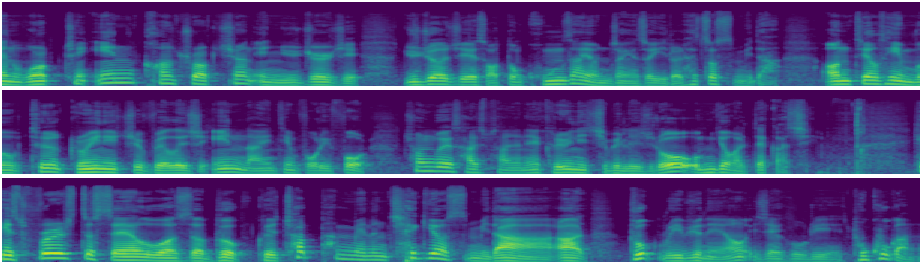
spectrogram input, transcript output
and worked in construction in New Jersey. 뉴저지에서 어떤 공사 현장에서 일을 했었습니다. Until he moved to Greenwich Village in 1944. 1944년에 그리니치 빌리지로 옮겨갈 때까지. His first sale was a book. 그의 첫 판매는 책이었습니다. 아, 북 리뷰네요. 이제 그 우리 독후감.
